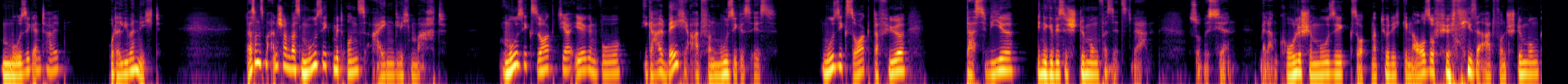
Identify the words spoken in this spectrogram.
Musik enthalten oder lieber nicht? Lass uns mal anschauen, was Musik mit uns eigentlich macht. Musik sorgt ja irgendwo, egal welche Art von Musik es ist. Musik sorgt dafür, dass wir in eine gewisse Stimmung versetzt werden. So ein bisschen melancholische Musik sorgt natürlich genauso für diese Art von Stimmung.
